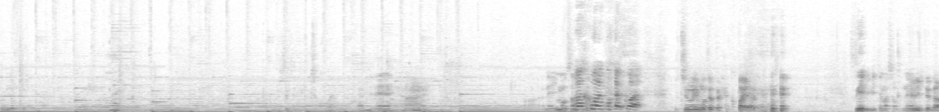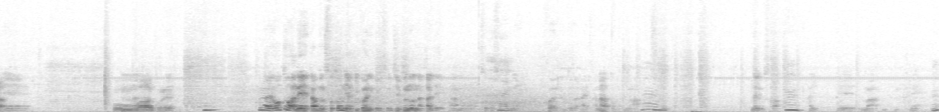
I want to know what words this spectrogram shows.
首の毛。はい。見ててめっちゃ怖いなん。でね、はい、まあね妹さんあ怖い怖い怖い。うちの妹やったら100%やらへんすげえビビってましたもんね。ビビってた。えほんまこれ。ーこれはね音はね多分外には聞こえにくいですよ。自分の中であのそこそこね、はい。声が出てないかなと思います、うん。大丈夫ですか、うん。はい、えー、まあね。うん。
